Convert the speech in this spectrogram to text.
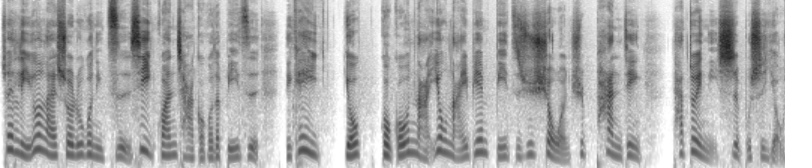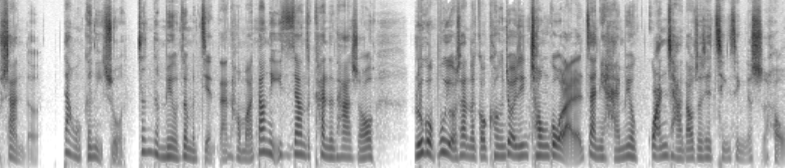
所以理论来说，如果你仔细观察狗狗的鼻子，你可以。由狗狗哪用哪一边鼻子去嗅闻，去判定它对你是不是友善的。但我跟你说，真的没有这么简单，好吗？当你一直这样子看着它的时候，如果不友善的狗可能就已经冲过来了，在你还没有观察到这些情形的时候。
